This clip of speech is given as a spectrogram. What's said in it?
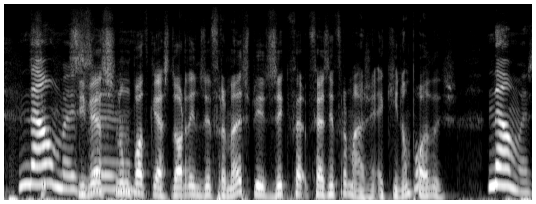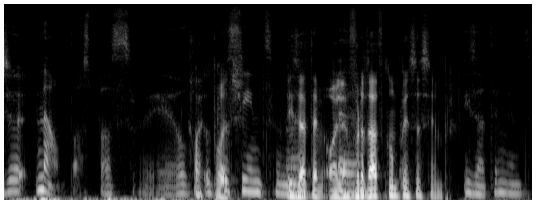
Não, mas. Se estivesses ah, num podcast da Ordem dos Enfermeiros, podias dizer que fe- fez enfermagem. Aqui não podes. Não, mas. ah, Não, posso, posso. É o, Claro que o que eu sinto. não é? Exatamente. Olha, a Ah, verdade compensa sempre. Exatamente.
